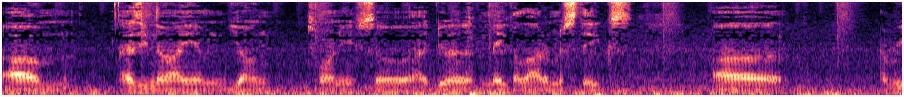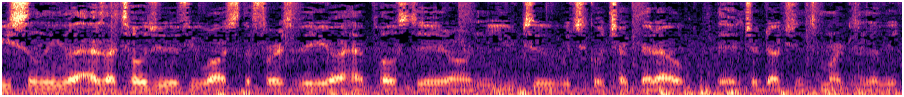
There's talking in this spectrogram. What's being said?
Um, as you know, I am young, 20, so I do make a lot of mistakes. Uh, recently, as I told you, if you watched the first video I had posted on YouTube, which go check that out, the introduction to Marcus Millie.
